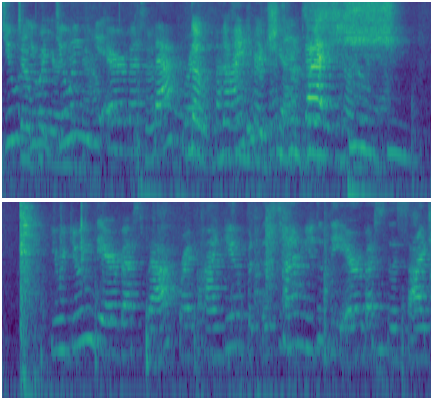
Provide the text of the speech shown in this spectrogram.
do. Don't you were doing the arabesque back right No, behind her. Guys, you were doing the arabesque back right behind you, but this time you did the arabesque to the side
